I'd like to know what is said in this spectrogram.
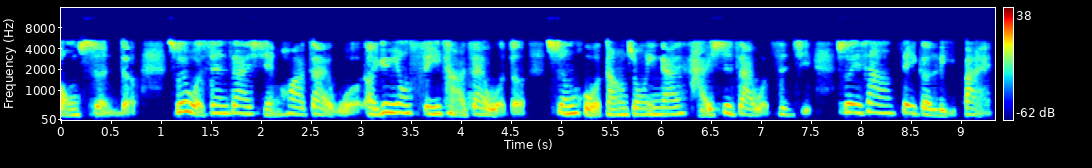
丰盛的，所以我现在显化在我呃运用 C 塔在我的生活当中，应该还是在我自己，所以像这个礼拜。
